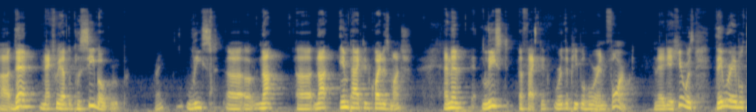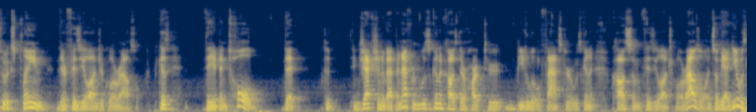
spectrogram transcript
uh, then next we have the placebo group, right? Least uh, uh not uh, not impacted quite as much, and then least affected were the people who were informed. And the idea here was they were able to explain their physiological arousal because they had been told that the injection of epinephrine was going to cause their heart to beat a little faster, was going to cause some physiological arousal. And so the idea was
